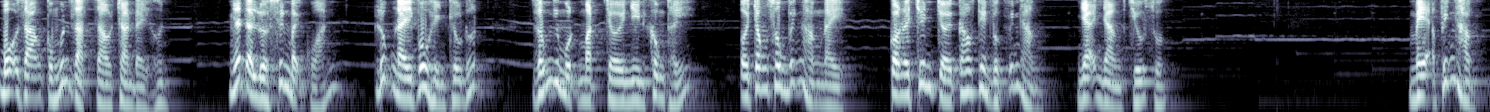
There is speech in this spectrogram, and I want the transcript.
Bộ dạng cũng muốn giặt rào tràn đầy hơn, Nhất là lừa sinh mệnh của hắn Lúc này vô hình thiêu đốt, Giống như một mặt trời nhìn không thấy. Ở trong sông Vĩnh Hằng này, Còn ở trên trời cao tiên vực Vĩnh Hằng, Nhẹ nhàng chiếu xuống. Mẹ Vĩnh Hằng!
